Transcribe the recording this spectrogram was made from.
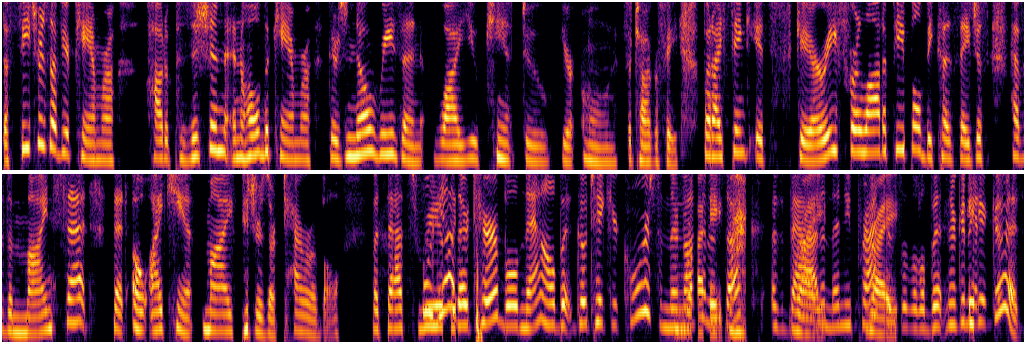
the features of your camera, how to position and hold the camera, there's no reason why you can't do your own photography. But I think it's scary for a lot of people because they just have the mindset that, "Oh, I can't. My pictures are terrible." But that's Well, really yeah, they're terrible now, but go take your course and they're not going to suck as bad. Right. And then you practice Right. a little bit and they're going to get good.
